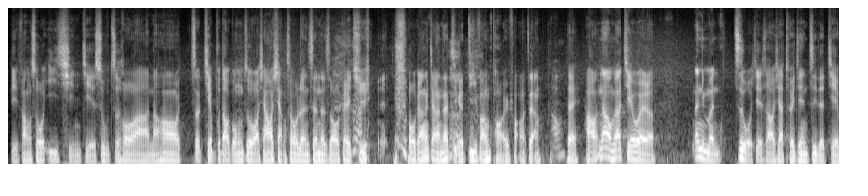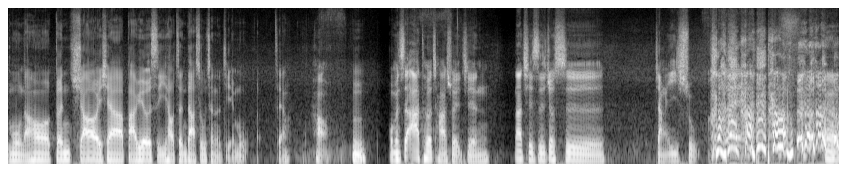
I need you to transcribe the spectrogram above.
比方说疫情结束之后啊，然后这接不到工作啊，想要享受人生的时候，可以去 我刚刚讲的那几个地方跑一跑，这样。好，对，好，那我们要结尾了。那你们自我介绍一下，推荐自己的节目，然后跟小奥一下八月二十一号正大书城的节目，这样。好，嗯，我们是阿特茶水间，那其实就是讲艺术，对，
